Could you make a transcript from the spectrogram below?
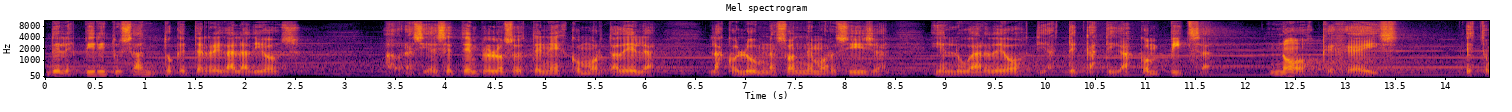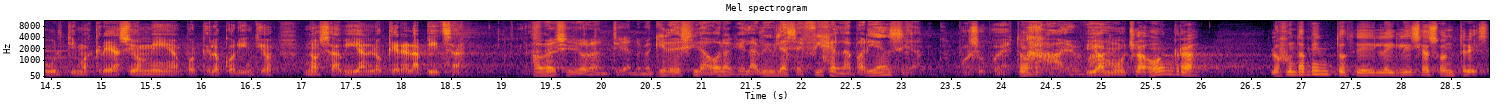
del Espíritu Santo que te regala Dios? Ahora, si a ese templo lo sostenés con mortadela, las columnas son de morcilla y en lugar de hostias te castigás con pizza, no os quejéis. Esto último es creación mía, porque los corintios no sabían lo que era la pizza. A ver si yo lo entiendo. ¿Me quiere decir ahora que la Biblia se fija en la apariencia? Por supuesto. Ay, y a mucha honra. Los fundamentos de la iglesia son tres.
